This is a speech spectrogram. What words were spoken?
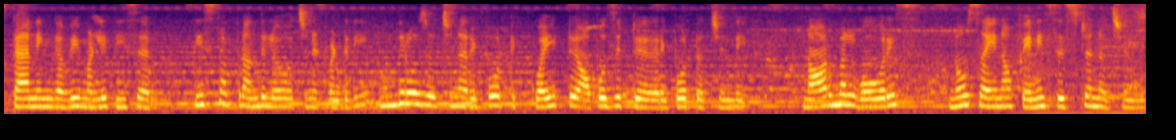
స్కానింగ్ అవి మళ్ళీ తీశారు. తీసినప్పుడు అందులో వచ్చినటువంటిది ముందు రోజు వచ్చిన రిపోర్ట్ క్వైట్ ఆపోజిట్ రిపోర్ట్ వచ్చింది. Normal ovaries no sign of any cyst అని వచ్చింది.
